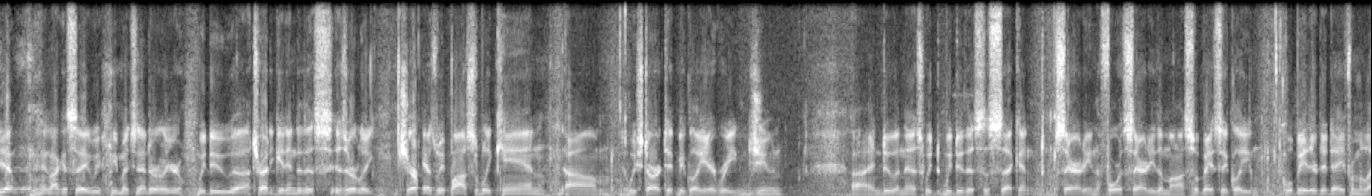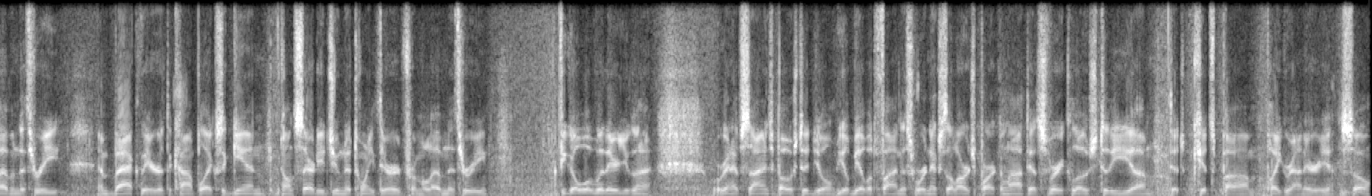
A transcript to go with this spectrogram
Yep, and like I say, we, we mentioned that earlier. We do uh, try to get into this as early Sure. as we possibly can. Um, we start typically every June uh, in doing this. We, we do this the second Saturday and the fourth Saturday of the month. So basically, we'll be there today from 11 to 3, and back there at the complex again on Saturday, June the 23rd, from 11 to 3. If you go over there, you're gonna we're gonna have signs posted. You'll you'll be able to find us. We're next to the large parking lot that's very close to the um, the kids um, playground area. So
